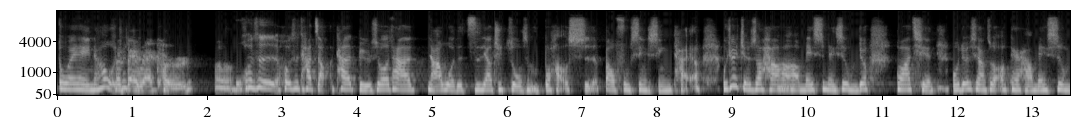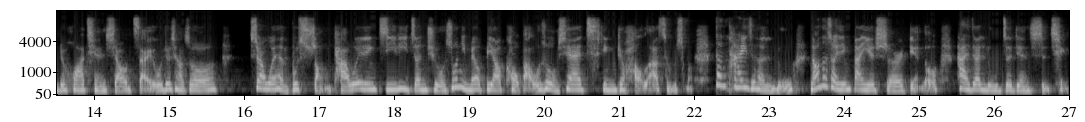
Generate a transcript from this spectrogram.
对，然后我就 record。嗯，或是或是他找他，比如说他拿我的资料去做什么不好事，报复性心态啊，我就会觉得说，好好好，没事没事，我们就花钱，我就想说，OK，好，没事，我们就花钱消灾，我就想说。虽然我也很不爽他，我已经极力争取，我说你没有必要扣吧，我说我现在听就好了，什么什么，但他一直很撸，然后那时候已经半夜十二点了，他还在撸这件事情，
